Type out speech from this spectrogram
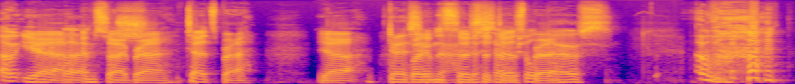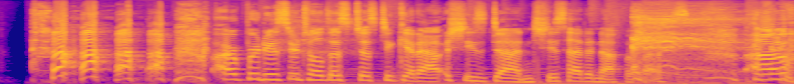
Oh yeah, Wait, I'm sorry, bruh. Tets, bruh. Yeah. Welcome to social, dose, bruh. Our producer told us just to get out. She's done. She's had enough of us. Um,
